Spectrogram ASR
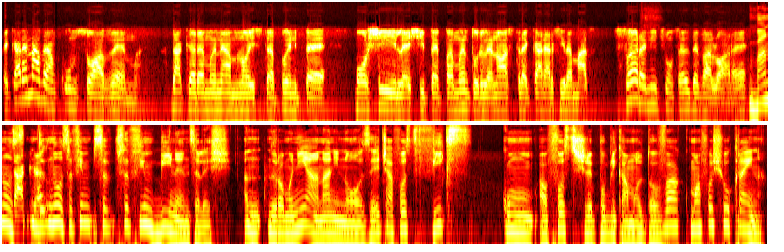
pe care nu aveam cum să o avem dacă rămâneam noi stăpâni pe moșiile și pe pământurile noastre care ar fi rămas fără niciun fel de valoare. Ba nu, dacă... nu să, fim, să, să fim bine înțeleși. În România, în anii 90, a fost fix cum a fost și Republica Moldova, cum a fost și Ucraina.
